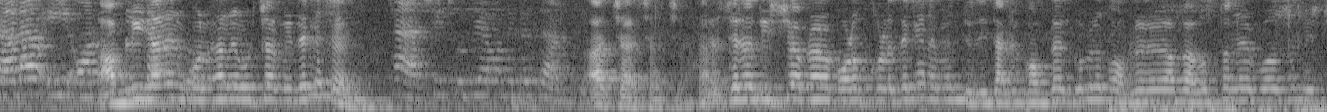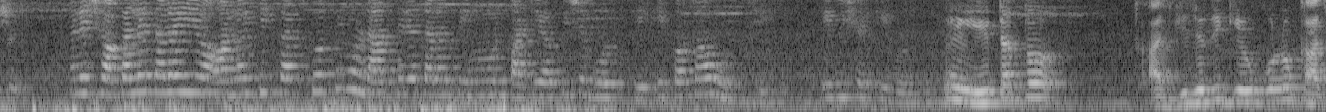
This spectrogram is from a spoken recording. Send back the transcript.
যারা এই আপনি জানেন কোনখানে উঠছে আপনি দেখেছেন? হ্যাঁ সেই আচ্ছা আচ্ছা আচ্ছা। তাহলে সেটা নিশ্চয়ই আপনারা পরখ করে দেখে নেবেন। যদি তাকে কমপ্লেন করবেন কমপ্লেনের ব্যবস্থা নেবে প্রশাসন নিশ্চয়ই। মানে সকালে তারা এই অনৈতিক কাজ করছে এবং রাত্রে তারা তৃণমূল পার্টি অফিসে বসছে। এই কথাও উঠছে। এই বিষয়ে কি বলব? এই এটা তো আজকে যদি কেউ কোনো কাজ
